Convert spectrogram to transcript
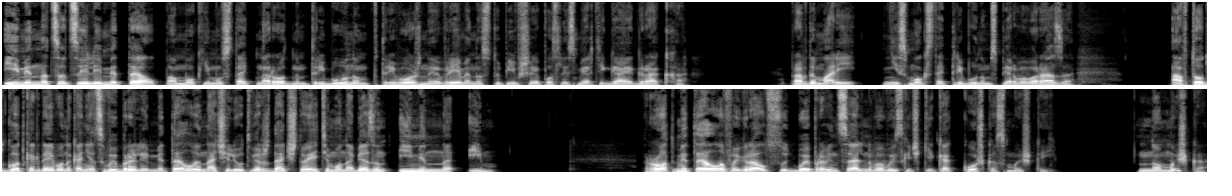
Именно Цицилий Метел помог ему стать народным трибуном в тревожное время, наступившее после смерти Гая Гракха. Правда, Марий не смог стать трибуном с первого раза — а в тот год, когда его наконец выбрали, метеллы начали утверждать, что этим он обязан именно им. Род метеллов играл с судьбой провинциального выскочки, как кошка с мышкой. Но мышка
